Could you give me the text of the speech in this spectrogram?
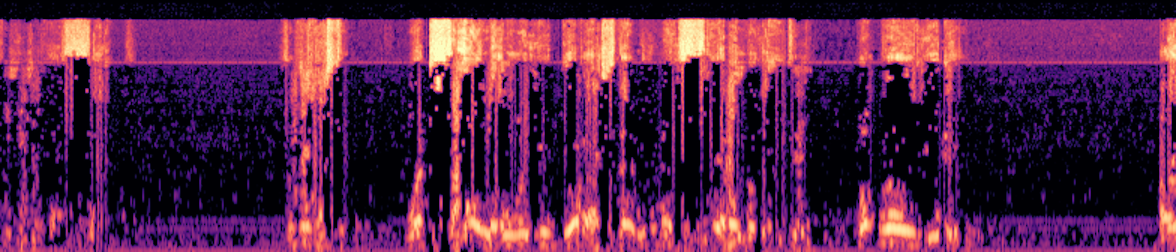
who you have. So they asked him, What sign will you give us that we may see it and believe it? What will you do? Our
